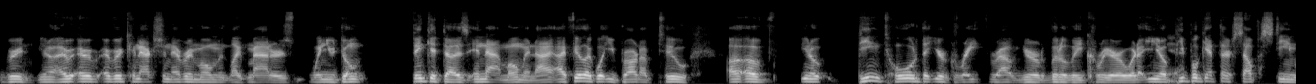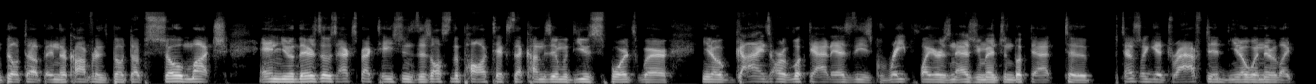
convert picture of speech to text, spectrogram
Agreed. You know, every, every connection, every moment like matters when you don't think it does in that moment. I, I feel like what you brought up too of, you know, being told that you're great throughout your little league career or whatever you know yeah. people get their self-esteem built up and their confidence built up so much. And you know there's those expectations. There's also the politics that comes in with youth sports where you know guys are looked at as these great players. And as you mentioned looked at to potentially get drafted you know when they're like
